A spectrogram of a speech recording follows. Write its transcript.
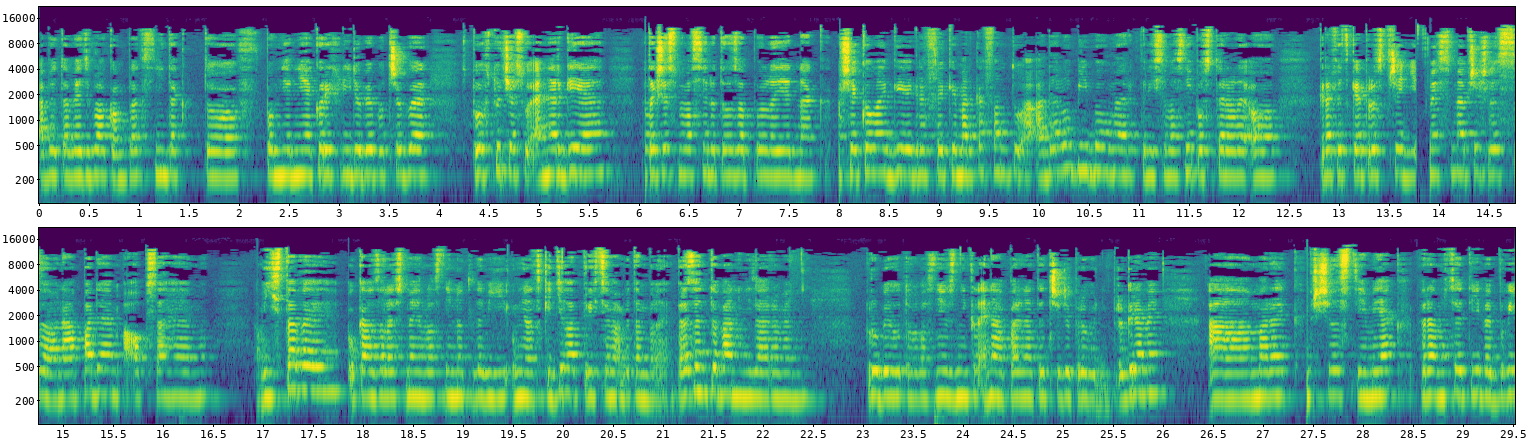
aby ta věc byla komplexní, tak to v poměrně jako rychlé době potřebuje spoustu času, energie, takže jsme vlastně do toho zapojili jednak naše kolegy, grafiky Marka Fantu a Adelu Bíboumer, který se vlastně postarali o grafické prostředí. My jsme přišli s nápadem a obsahem výstavy, ukázali jsme jim vlastně jednotlivý umělecký díla, který chceme, aby tam byly prezentovaný zároveň průběhu toho vlastně vznikly i nápady na ty tři doprovodní programy a Marek přišel s tím, jak v rámci té webové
